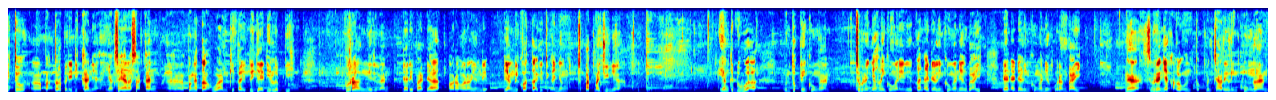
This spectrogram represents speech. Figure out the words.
Itu e, faktor pendidikan ya yang saya rasakan e, pengetahuan kita itu jadi lebih kurang gitu kan daripada orang-orang yang di yang di kota gitu kan yang cepat majunya yang kedua untuk lingkungan. Sebenarnya lingkungan ini kan ada lingkungan yang baik dan ada lingkungan yang kurang baik. Nah sebenarnya kalau untuk mencari lingkungan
